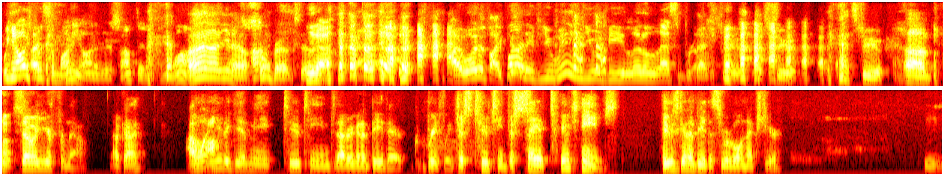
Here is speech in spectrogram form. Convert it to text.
we can always put some money on it or something if you want. Uh, you know, So- I'm broke, so you know. I would if I could. But if you win, you would be a little less broke. That's true. That's true. That's true. Um, so a year from now, okay, I want Uh-huh. you to give me two teams that are going to be there briefly. Just two teams. Just say it. Two teams. Who's going to be at the Super Bowl next year? Hmm.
